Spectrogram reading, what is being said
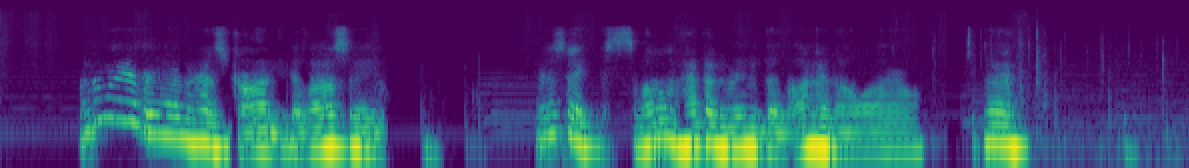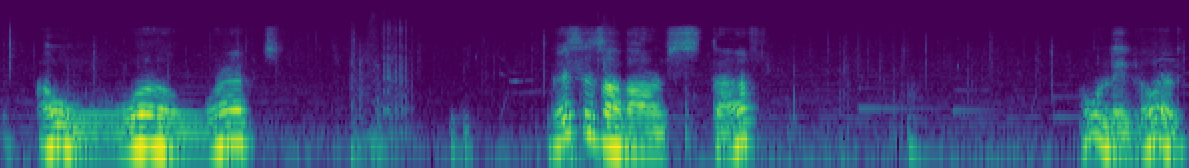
I wonder where everyone has gone because honestly, there's like some of them haven't really been on in a while. Eh. Oh, whoa, what? This is a lot of stuff. Holy lord.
